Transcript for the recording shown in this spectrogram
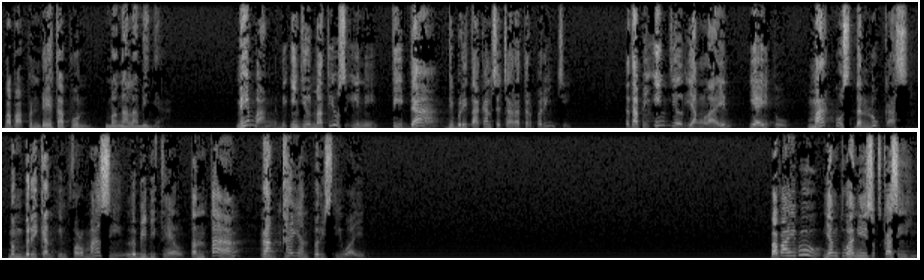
Bapak pendeta pun mengalaminya. Memang di Injil Matius ini tidak diberitakan secara terperinci. Tetapi Injil yang lain yaitu Markus dan Lukas memberikan informasi lebih detail tentang rangkaian peristiwa ini. Bapak Ibu yang Tuhan Yesus kasihi.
